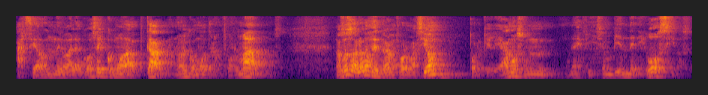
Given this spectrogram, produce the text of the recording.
hacia dónde va la cosa y cómo adaptarnos, ¿no? Y cómo transformarnos. Nosotros hablamos de transformación porque le damos una definición bien de negocios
